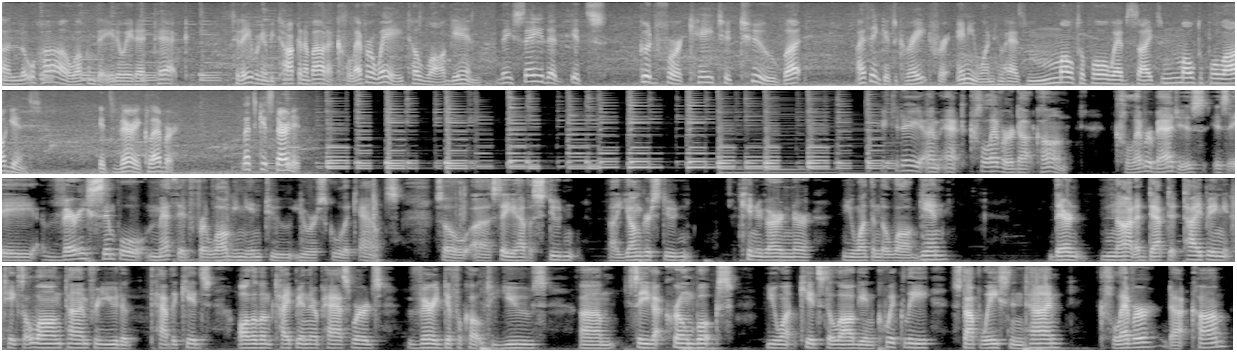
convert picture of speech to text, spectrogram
Aloha, welcome to 808 Ed Tech. Today we're going to be talking about a clever way to log in. They say that it's good for K to 2, but I think it's great for anyone who has multiple websites and multiple logins. It's very clever. Let's get started. Today I'm at clever.com. Clever Badges is a very simple method for logging into your school accounts. So, uh, say you have a student, a younger student, a kindergartner, you want them to log in. They're not adept at typing. It takes a long time for you to have the kids, all of them, type in their passwords. Very difficult to use. Um, say you got Chromebooks, you want kids to log in quickly Stop wasting time. Clever.com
